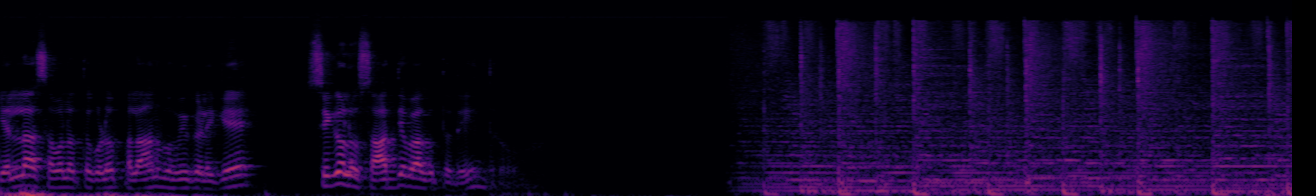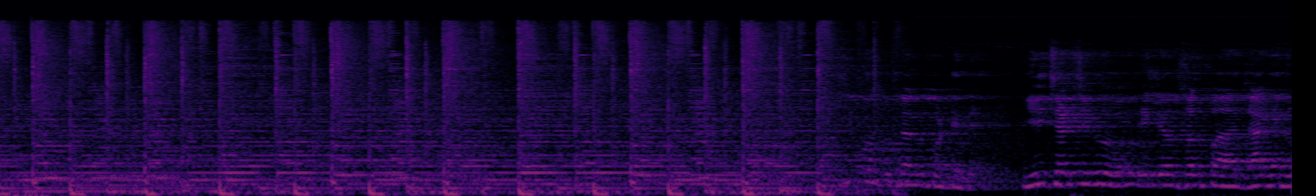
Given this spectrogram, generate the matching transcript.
ಎಲ್ಲ ಸವಲತ್ತುಗಳು ಫಲಾನುಭವಿಗಳಿಗೆ ಸಿಗಲು ಸಾಧ್ಯವಾಗುತ್ತದೆ ಎಂದರು. ಈ ಚರ್ಚಿಗೂ ಇಲ್ಲಿ ಒಂದು ಸ್ವಲ್ಪ ಜಾಗದ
